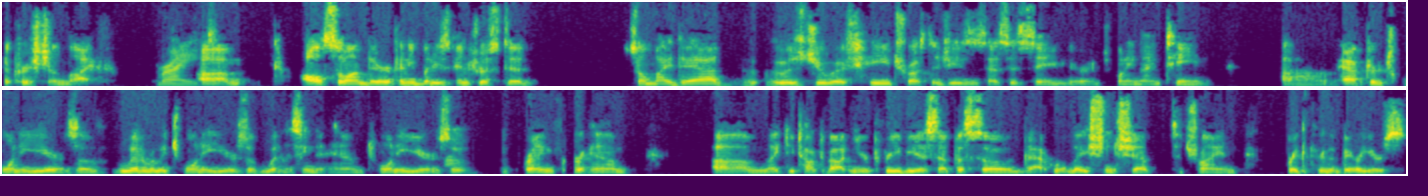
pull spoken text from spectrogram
the Christian life. Right. Um, also on there, if anybody's interested, so my dad, who is Jewish, he trusted Jesus as his savior in 2019. Um, after 20 years of literally 20 years of witnessing to him, 20 years of praying for him, like you talked about in your previous episode, that relationship to try and break through the barriers.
